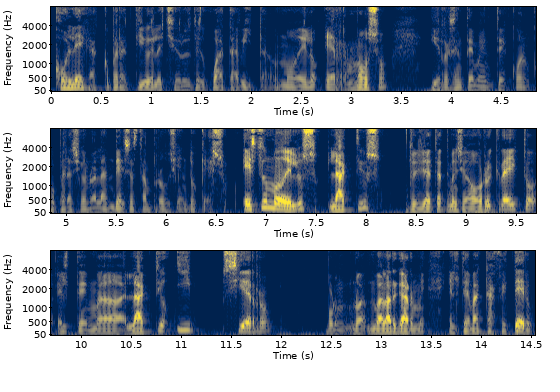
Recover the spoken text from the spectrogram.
Colega, Cooperativa de Lecheros de Guatavita, un modelo hermoso y recientemente con cooperación holandesa están produciendo queso. Estos modelos lácteos entonces ya te he mencionado ahorro y crédito, el tema lácteo y cierro, por no, alargarme, el tema cafetero.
